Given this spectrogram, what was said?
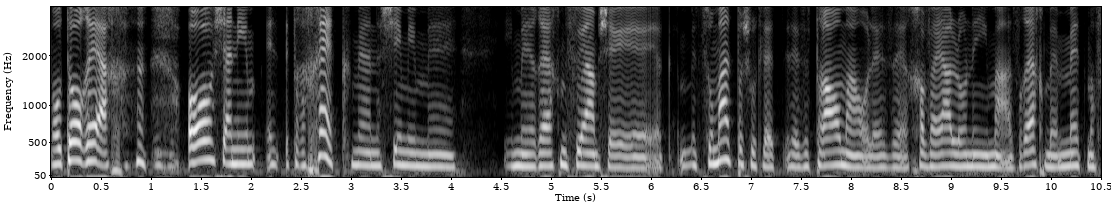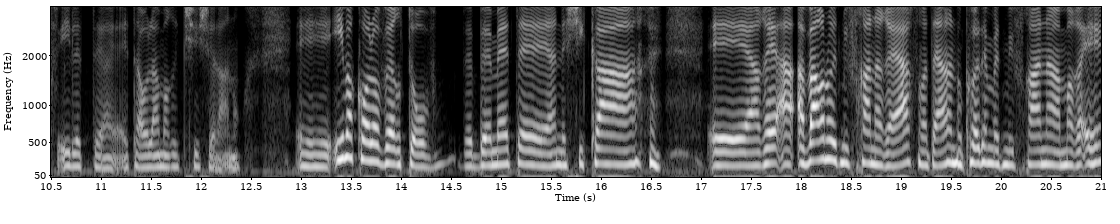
מאותו ריח, או שאני אתרחק מאנשים עם, אה, עם אה, ריח מסוים שמצומד פשוט לא- לאיזה טראומה או לאיזה חוויה לא נעימה. אז ריח באמת מפעיל את, אה, את העולם הרגשי שלנו. אה, אם הכל עובר טוב, ובאמת הנשיקה, הרי, עברנו את מבחן הריח, זאת אומרת, היה לנו קודם את מבחן המראה,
